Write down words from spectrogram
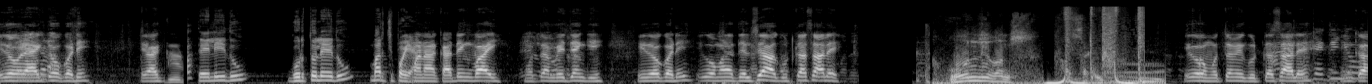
ఇది ఒక యాక్టివ్ ఒకటి తెలీదు గుర్తులేదు మర్చిపోయా. మన కటింగ్ బాయ్ మొత్తం వెజ్జంకి ఇది ఒకటి ఇగో మనకు తెలిసి ఆ గుట్కా సాలే. ఓన్లీ వన్స్ ఇగో మొత్తం ఈ గుట్కా సాలే. ఇంకా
